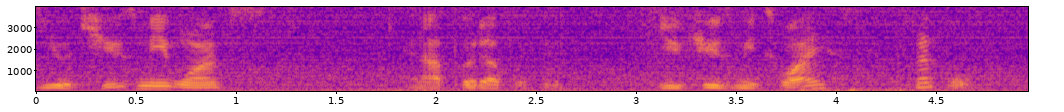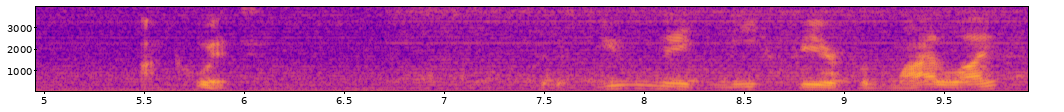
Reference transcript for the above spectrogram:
You accuse me once, and I put up with it. You accuse me twice, simple. Quit. But if you make me fear for my life,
